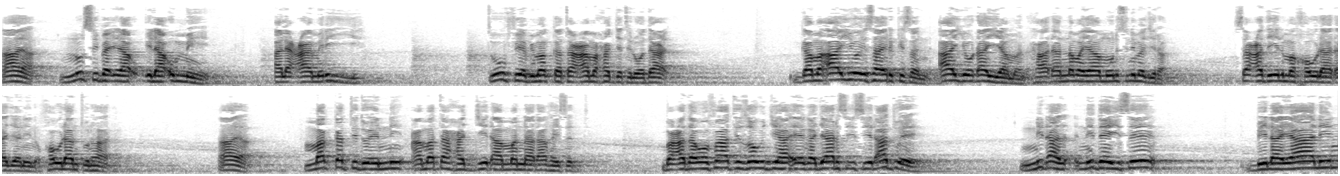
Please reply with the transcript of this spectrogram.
آية نسب إلى إلى أمه العامري. توفي بمكة عام حجة الوداع. قام آيو إسا إركسن آيو أياما هذا أنما يامون سنما جرا سعدي ilma khawlaadha janiin khawlaan tun haadha aya makkatti du'enni amata hajjii dhaammannaadha keeysatti bacda wafaati zawjihaa eega jaarsi isiidha du'e ni deeysee bilayaaliin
